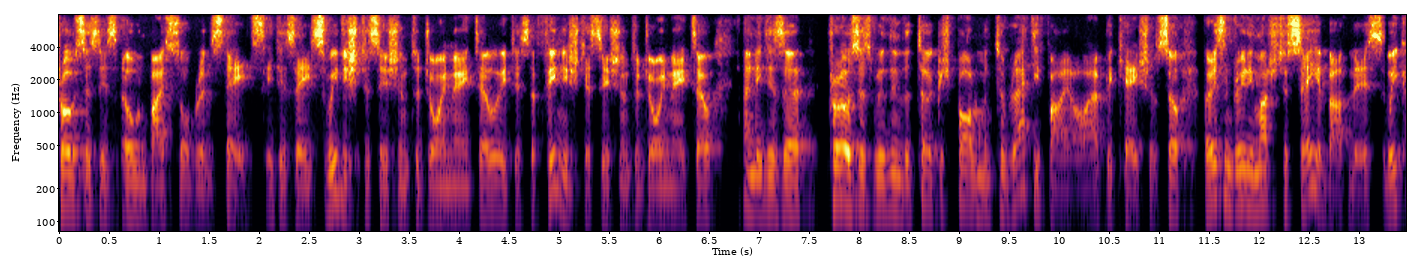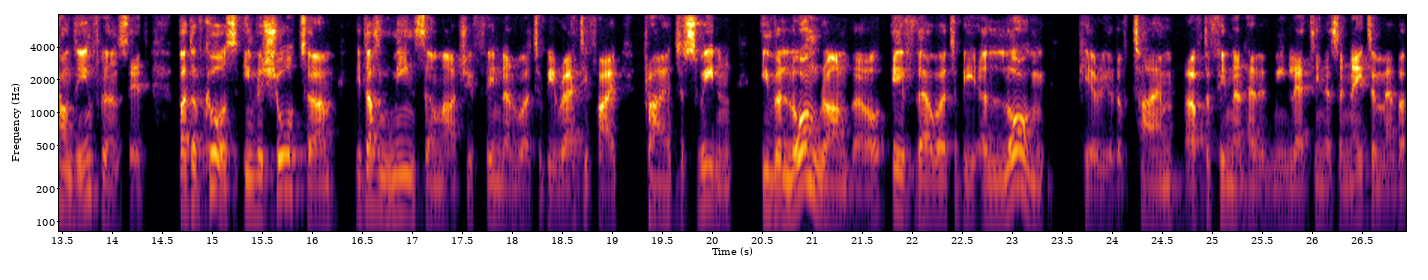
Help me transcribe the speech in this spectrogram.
processes owned by sovereign states. It is a Swedish decision to join NATO, it is a Finnish decision to join NATO, and it is a process within the Turkish parliament to ratify our application. So there isn't really much to say about this. We can't influence it. But of course, in the short term, it doesn't mean so much if Finland were to be ratified prior to Sweden. In the long run, though, if there were to be a long period of time after Finland having been let in as a NATO member,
